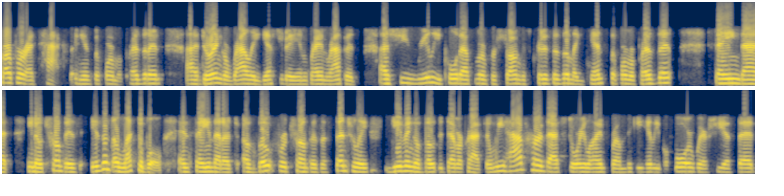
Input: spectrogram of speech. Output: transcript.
sharper attacks against the former president. Uh, during a rally yesterday in Grand Rapids, uh, she really pulled out some of her strongest criticism against the former president saying that you know Trump is isn't electable and saying that a, a, vote for Trump is essentially giving a vote to Democrats. And we have heard that storyline from Nikki Haley before, where she has said,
